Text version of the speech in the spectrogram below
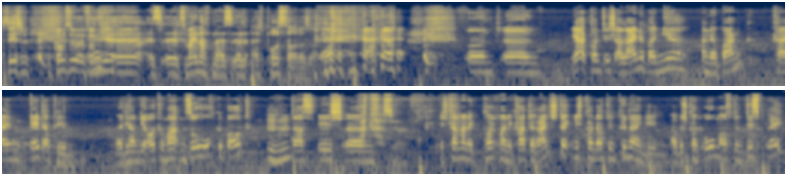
Ich sehe schon. Du kommst du von mir äh, als, äh, zu Weihnachten als, als, als Poster oder so. Und ähm, ja, konnte ich alleine bei mir an der Bank kein Geld abheben. Weil die haben die Automaten so hoch gebaut, dass ich, ähm, Krass, ja. Ich kann meine, konnte meine Karte reinstecken, ich konnte auch den PIN eingeben. Aber ich konnte oben auf dem Display,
